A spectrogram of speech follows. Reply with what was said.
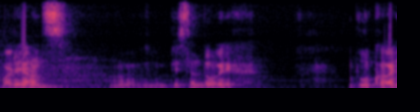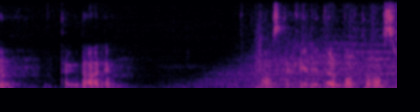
в альянс після довгих блукань і так далі. Ось такий лідерборд у нас.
